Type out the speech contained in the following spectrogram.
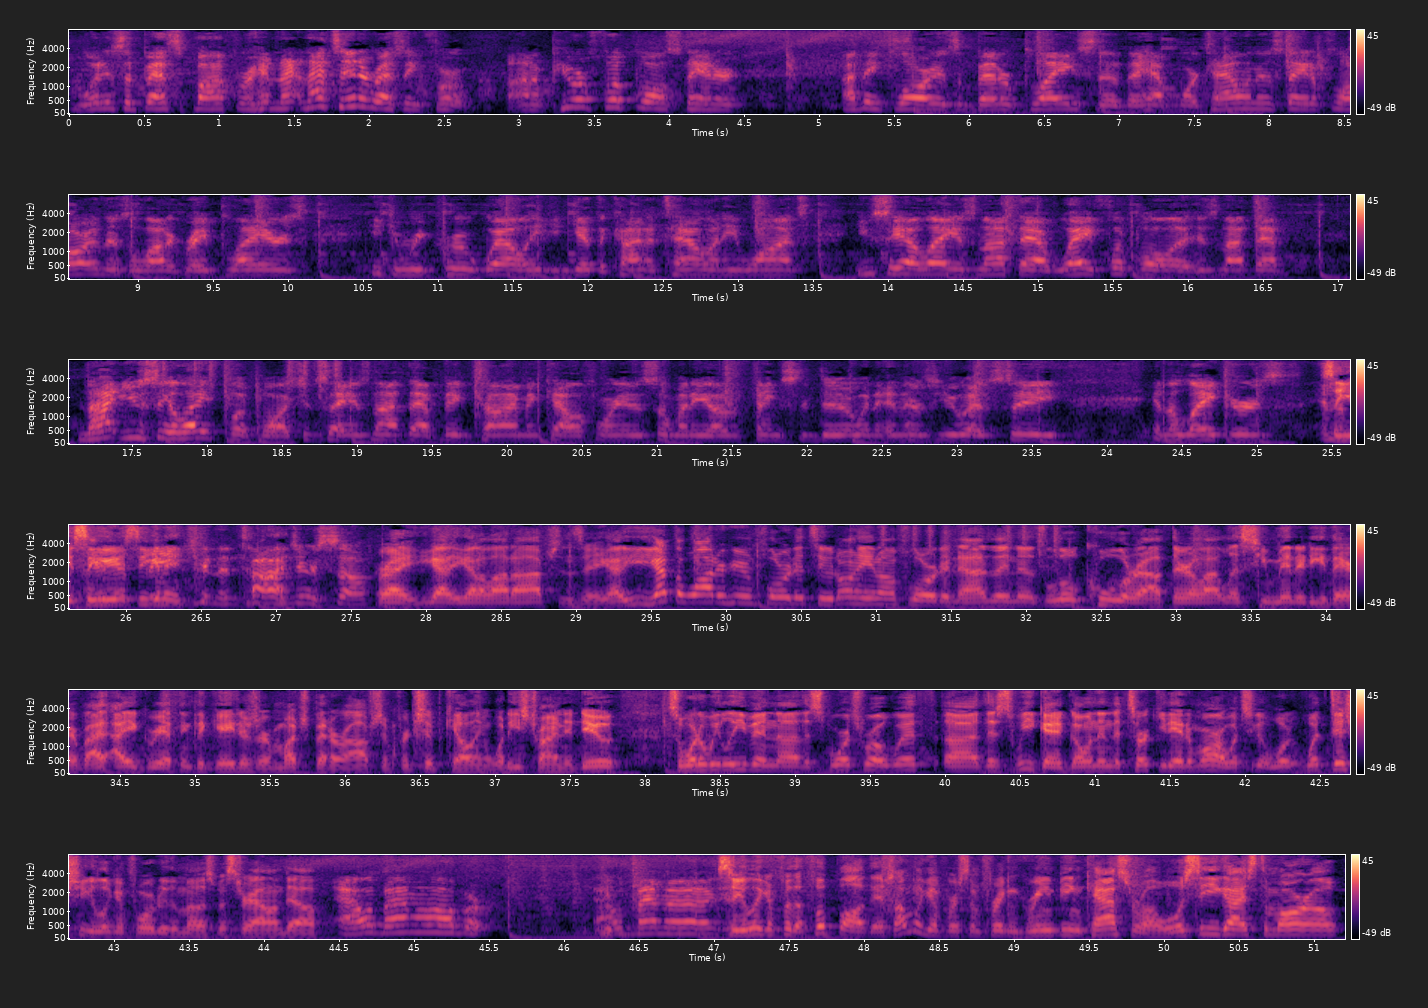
what is the best spot for him? That, that's interesting for on a pure football standard. I think Florida is a better place. They have more talent in the state of Florida. There's a lot of great players. He can recruit well. He can get the kind of talent he wants. UCLA is not that way. Football is not that. Not UCLA football, I should say, is not that big time in California. There's so many other things to do, and, and there's USC and the Lakers and so you, the, so you, so you gonna, the Dodgers. So right, you got you got a lot of options there. You got, you got the water here in Florida too. Don't hate on Florida now. I know it's a little cooler out there, a lot less humidity there. But I, I, agree. I think the Gators are a much better option for Chip Kelly and what he's trying to do. So what are we leaving uh, the sports world with uh, this week? Uh, going into Turkey Day tomorrow. What's what, what dish are you looking forward to the most, Mr. Allen Dell? Alabama Auburn. Alabama. So you're looking for the football dish. I'm looking for some friggin' green bean casserole. We'll see you guys tomorrow.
